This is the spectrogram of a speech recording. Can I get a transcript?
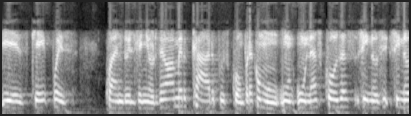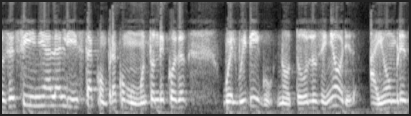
y es que pues cuando el señor se va a mercar, pues compra como unas cosas, si no, si no se ciña a la lista, compra como un montón de cosas. Vuelvo y digo, no todos los señores, hay hombres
